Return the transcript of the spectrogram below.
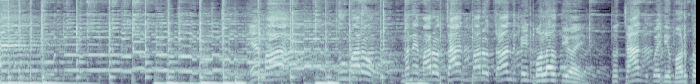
હે એ મારો, મને મારો ચાંદ મારો ચાંદ કહીને બોલાવતી હોય, તો ચાંદ કોઈ દી મળતો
